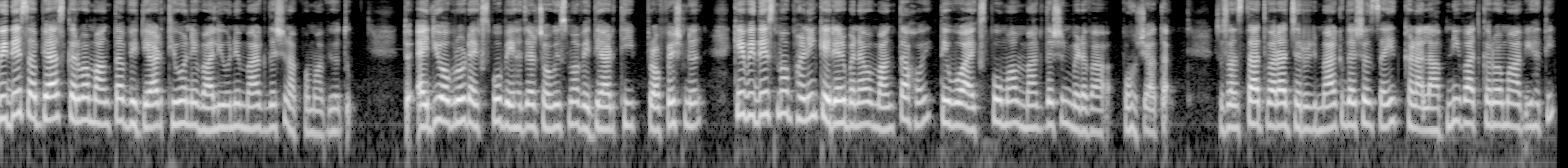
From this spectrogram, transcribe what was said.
વિદેશ અભ્યાસ કરવા માંગતા વિદ્યાર્થીઓ અને વાલીઓને માર્ગદર્શન આપવામાં આવ્યું હતું. તો એડ્યુ અબ્રોડ એક્સપો બે હજાર ચોવીસમાં વિદ્યાર્થી પ્રોફેશનલ કે વિદેશમાં ભણી કેરિયર બનાવવા માંગતા હોય તેઓ આ એક્સપોમાં માર્ગદર્શન મેળવવા પહોંચ્યા હતા. તો સંસ્થા દ્વારા જરૂરી માર્ગદર્શન સહિત ઘણા લાભની વાત કરવામાં આવી હતી,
